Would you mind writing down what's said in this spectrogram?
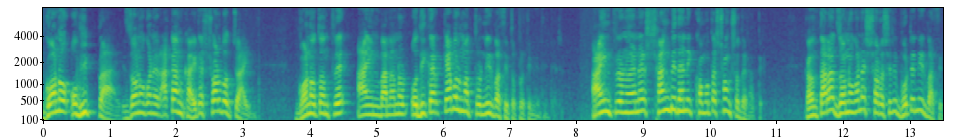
গণ অভিপ্রায়, জনগণের আকাঙ্ক্ষা, এটা সর্বোচ্চ আইন। গণতন্ত্রে আইন বানানোর অধিকার কেবলমাত্র নির্বাচিত প্রতিনিধিদের। আইন প্রণয়নের সাংবিধানিক ক্ষমতা সংসদের হাতে। কারণ তারা জনগণের সরাসরি ভোটে নির্বাচিত।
